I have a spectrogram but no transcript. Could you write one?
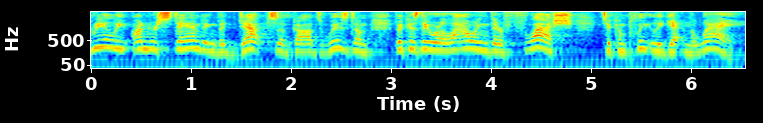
really understanding the depths of God's wisdom because they were allowing their flesh to completely get in the way.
